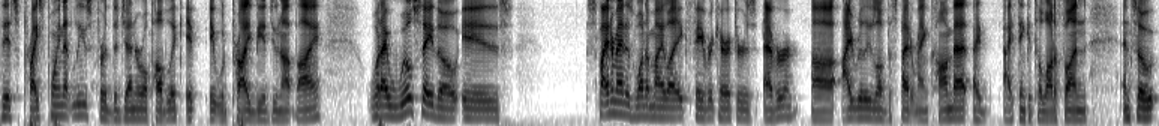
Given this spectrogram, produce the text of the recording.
this price point at least for the general public it, it would probably be a do not buy what i will say though is Spider-Man is one of my like favorite characters ever. Uh, I really love the Spider-Man combat. I I think it's a lot of fun, and so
